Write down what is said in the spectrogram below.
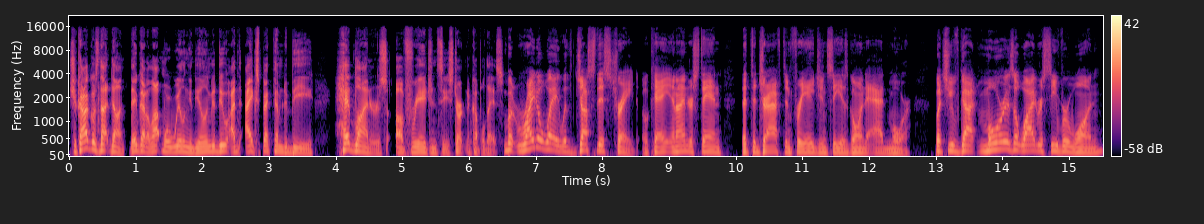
Chicago's not done. They've got a lot more wheeling and dealing to do. I, I expect them to be headliners of free agency starting in a couple days. But right away with just this trade, okay, and I understand that the draft and free agency is going to add Moore, but you've got more as a wide receiver one.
